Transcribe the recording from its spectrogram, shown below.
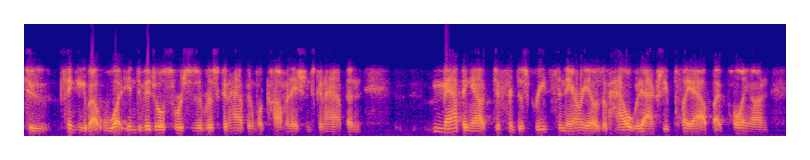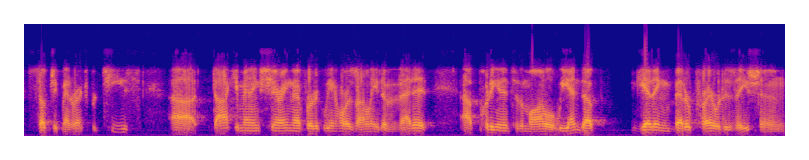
to thinking about what individual sources of risk can happen, what combinations can happen, mapping out different discrete scenarios of how it would actually play out by pulling on subject matter expertise, uh, documenting, sharing that vertically and horizontally to vet it, uh, putting it into the model. We end up getting better prioritization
